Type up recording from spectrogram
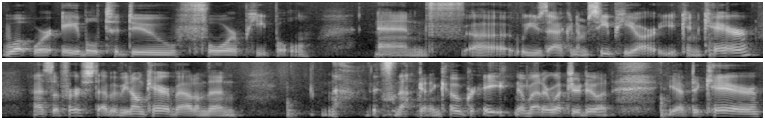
what we're able to do for people, and uh, we use the acronym CPR. You can care. That's the first step. If you don't care about them, then it's not going to go great no matter what you're doing. You have to care.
